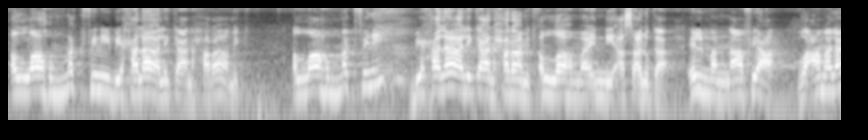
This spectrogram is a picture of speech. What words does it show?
اللہم مکفنی بحلالک عن حرامک۔ اللہم مکفنی بحلالک عن حرامک۔ اللہم انی اسألکا علما نافعا وعملا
